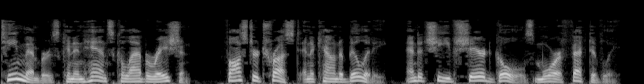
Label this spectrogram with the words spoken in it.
team members can enhance collaboration, foster trust and accountability, and achieve shared goals more effectively.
